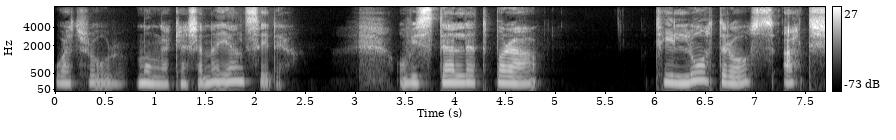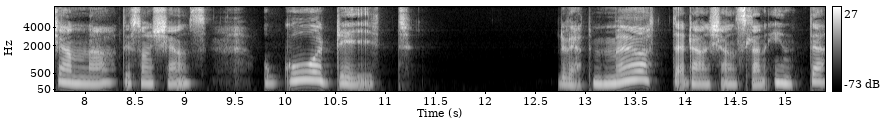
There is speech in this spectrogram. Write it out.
Och jag tror många kan känna igen sig i det. Om vi istället bara tillåter oss att känna det som känns och går dit, du vet, möter den känslan, inte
